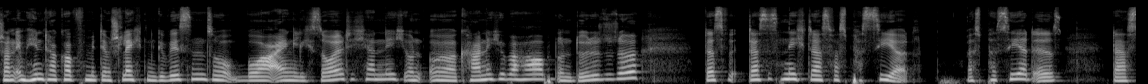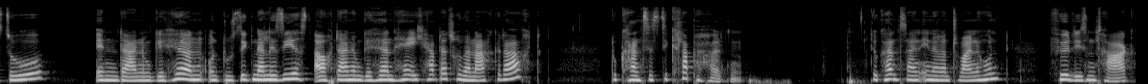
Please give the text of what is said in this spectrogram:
schon im Hinterkopf mit dem schlechten Gewissen, so, boah, eigentlich sollte ich ja nicht und äh, kann ich überhaupt und dö, dö, dö. Das, das ist nicht das, was passiert. Was passiert ist, dass du in deinem Gehirn und du signalisierst auch deinem Gehirn, hey, ich habe darüber nachgedacht, du kannst jetzt die Klappe halten. Du kannst deinen inneren Schweinehund für diesen Tag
